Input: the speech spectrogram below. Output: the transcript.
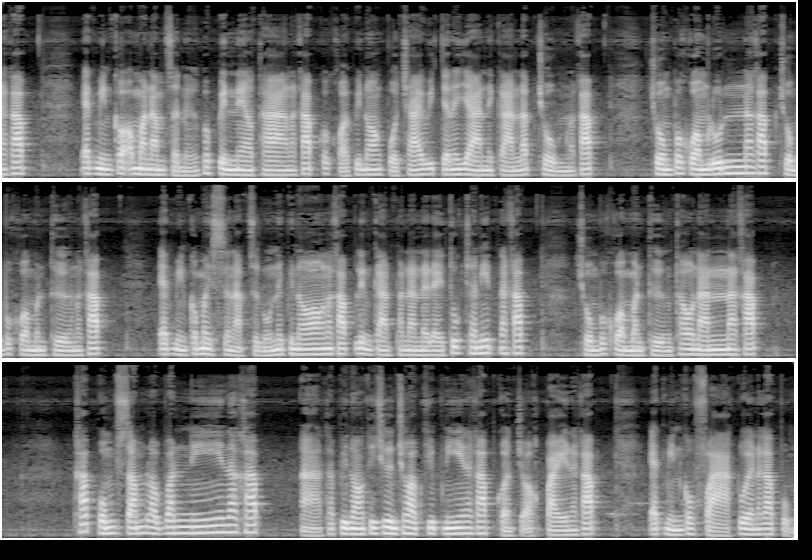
นะครับ แอดมินก็เอามานำเสนอเพื่อเป็นแนวทางนะครับ ก็ขอให้พี่น้องโปรดใช้วิจารณญาณในการรับชมนะครับ ชมเพื่อความลุ้นนะครับ ชมเพื่อความบันเทิงนะครับ แอดมินก็ไม่สนับสนุนให้พี่น้องนะครับ เล่นการพนันใดๆทุกชนิดนะครับ ชมเพื่อความบันเทิงเท่านั้นนะครับ ครับผมสำหรับวันนี้นะครับ อ่าถ้าพี่น้องที่ชื่นชอบคลิปนี้นะครับ ก่อนจะออกไปนะครับแอดมินก็ฝากด้วยนะครับ ผม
